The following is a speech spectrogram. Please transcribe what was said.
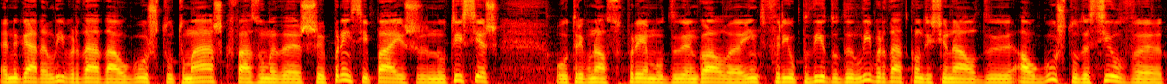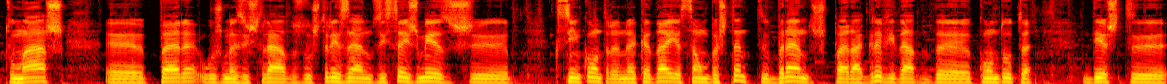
a negar a liberdade a Augusto Tomás, que faz uma das principais notícias. O Tribunal Supremo de Angola interferiu o pedido de liberdade condicional de Augusto da Silva Tomás eh, para os magistrados. Os três anos e seis meses eh, que se encontra na cadeia são bastante brandos para a gravidade da conduta deste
